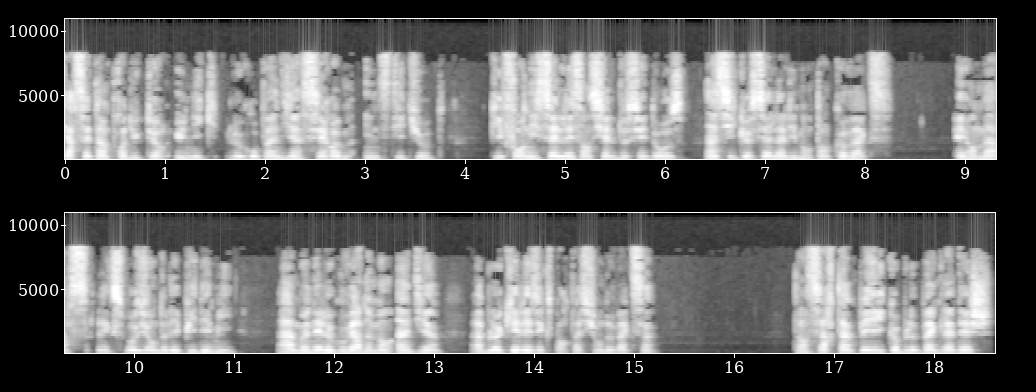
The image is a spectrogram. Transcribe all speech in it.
car c'est un producteur unique, le groupe indien Serum Institute, qui fournissait l'essentiel de ces doses, ainsi que celles alimentant COVAX. Et en mars, l'explosion de l'épidémie a amené le gouvernement indien à bloquer les exportations de vaccins. Dans certains pays comme le Bangladesh,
